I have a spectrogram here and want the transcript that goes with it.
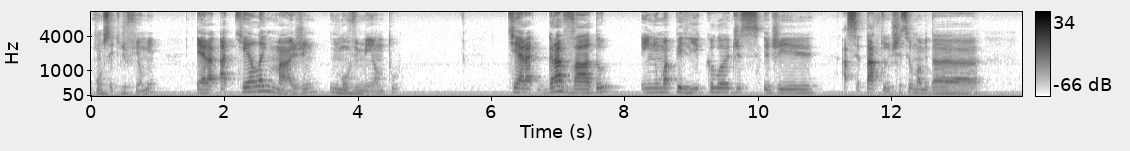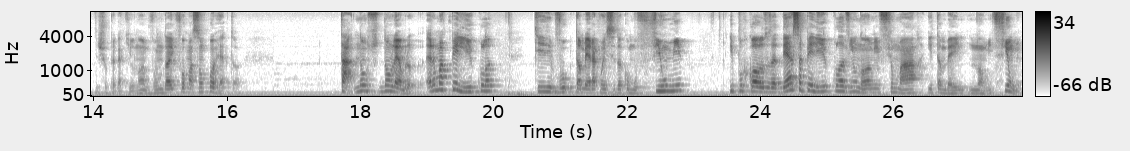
o conceito de filme era aquela imagem em movimento que era gravado em uma película de, de acetato. Esqueci o nome da. Deixa eu pegar aqui o nome. Vamos dar a informação correta. Tá, não, não lembro. Era uma película que também era conhecida como filme. E por causa dessa película vinha o nome filmar e também nome filme.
